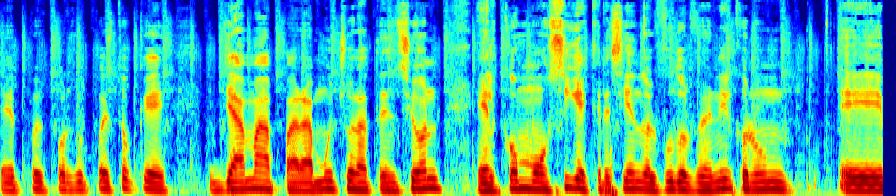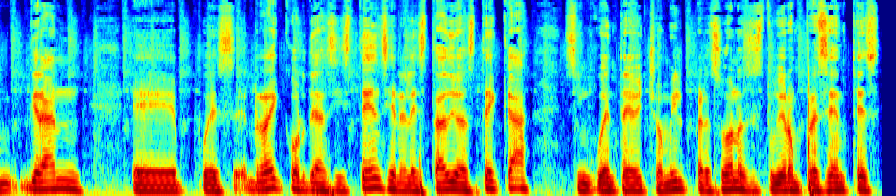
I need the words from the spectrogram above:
eh, pues por supuesto que llama para mucho la atención el cómo sigue creciendo el fútbol femenil con un eh, gran eh, pues récord de asistencia en el Estadio Azteca. 58 mil personas estuvieron presentes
